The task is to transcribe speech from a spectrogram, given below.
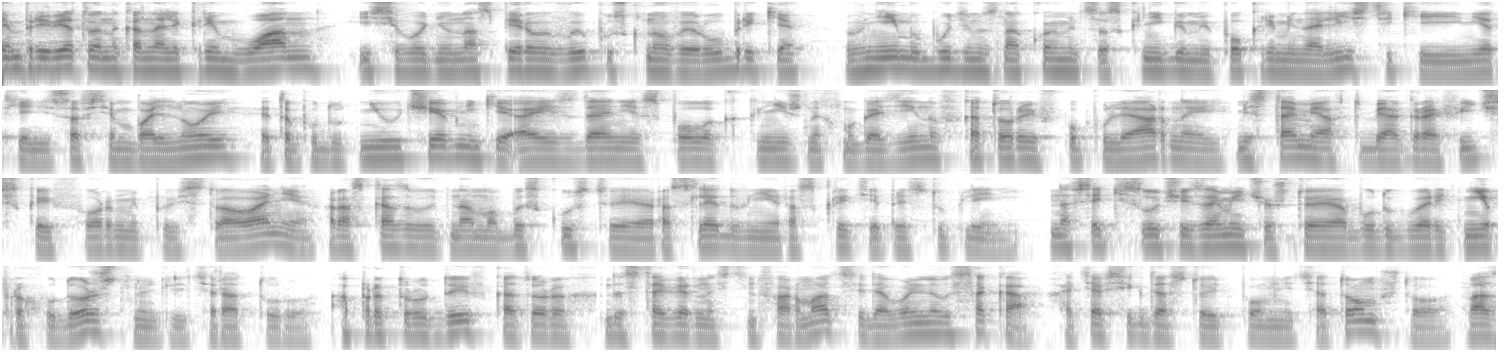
Всем привет, вы на канале Крим One, и сегодня у нас первый выпуск новой рубрики. В ней мы будем знакомиться с книгами по криминалистике, и нет, я не совсем больной, это будут не учебники, а издания с полок книжных магазинов, которые в популярной, местами автобиографической форме повествования рассказывают нам об искусстве расследования и раскрытия преступлений. На всякий случай замечу, что я буду говорить не про художественную литературу, а про труды, в которых достоверность информации довольно высока, хотя всегда стоит помнить о том, что Возможно,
